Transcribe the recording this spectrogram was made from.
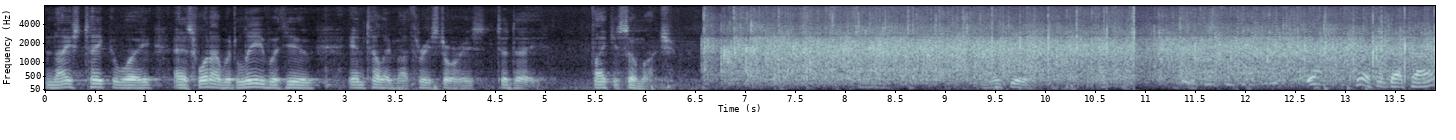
nice takeaway, and it's what I would leave with you in telling my three stories today. Thank you so much. Thank you. Yeah, if you've got time.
